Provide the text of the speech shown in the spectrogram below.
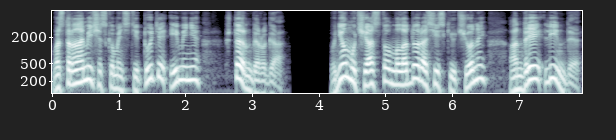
в Астрономическом институте имени Штернберга. В нем участвовал молодой российский ученый Андрей Линде.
